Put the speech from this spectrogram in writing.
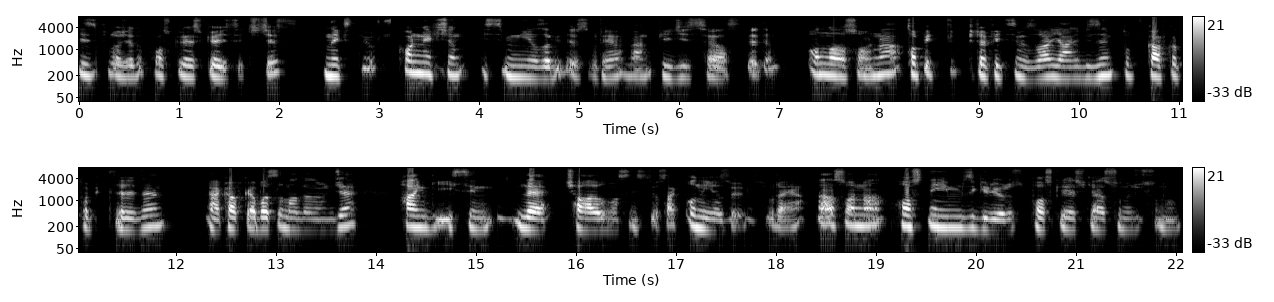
Biz projede PostgreSQL'i seçeceğiz. Next diyoruz. Connection ismini yazabiliriz buraya. Ben PG Sales dedim. Ondan sonra topic prefiximiz var. Yani bizim Kafka topiklerinin yani Kafka'ya basılmadan önce hangi isimle çağrılmasını istiyorsak onu yazıyoruz buraya. Daha sonra hostname'imizi giriyoruz. PostgreSQL sunucusunun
